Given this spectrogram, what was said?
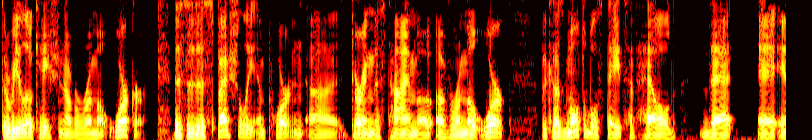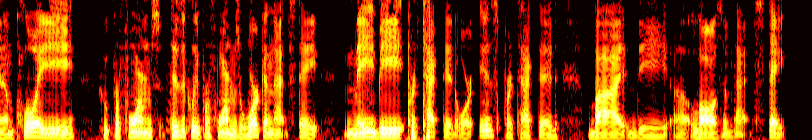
the relocation of a remote worker. This is especially important uh, during this time of, of remote work because multiple states have held that a, an employee who performs physically performs work in that state may be protected or is protected by the uh, laws of that state.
